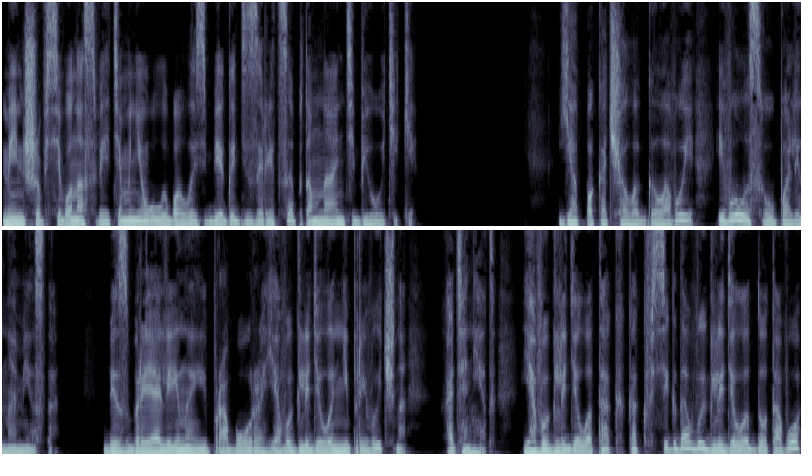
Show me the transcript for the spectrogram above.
Меньше всего на свете мне улыбалось бегать за рецептом на антибиотики. Я покачала головой, и волосы упали на место. Без бриолина и пробора я выглядела непривычно, хотя нет, я выглядела так, как всегда выглядела до того,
